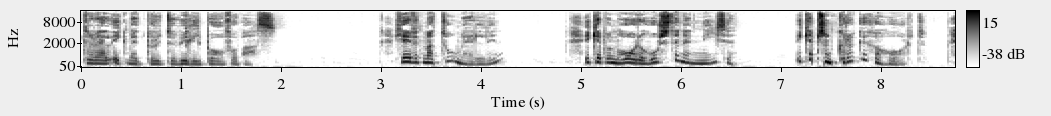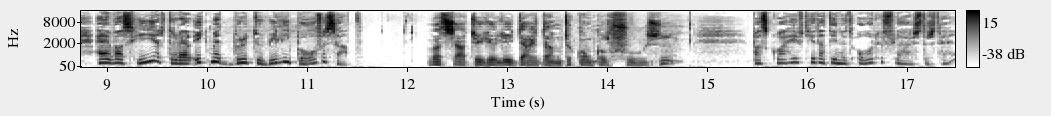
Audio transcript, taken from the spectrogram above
Terwijl ik met Brute Willy boven was. Geef het maar toe, Madeline. Ik heb hem horen hoesten en niezen. Ik heb zijn krukken gehoord. Hij was hier terwijl ik met Brute Willy boven zat. Wat zaten jullie daar dan te konkelfoezen? Pasqua heeft je dat in het oor gefluisterd, hè?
